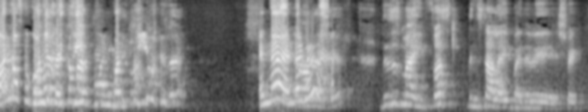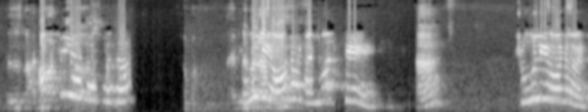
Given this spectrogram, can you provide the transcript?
one of the women points. படிக்க முடியல. என்ன என்னது This is my first Insta live, by the way, Shwek. This is not. I'm not. uh. I've never Truly honored, I must say. ஆ? Truly honored.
